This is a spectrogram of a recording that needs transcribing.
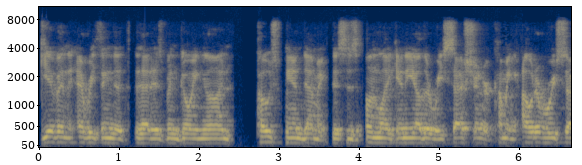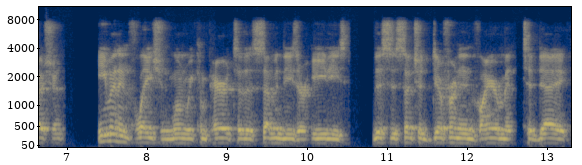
given everything that, that has been going on post pandemic. This is unlike any other recession or coming out of a recession. Even inflation, when we compare it to the 70s or 80s, this is such a different environment today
